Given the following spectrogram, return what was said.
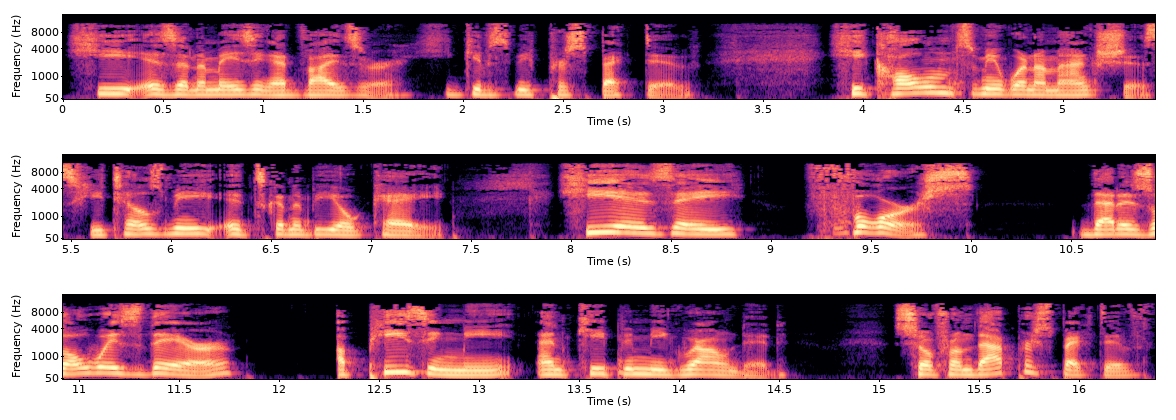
He is an amazing advisor. He gives me perspective. He calms me when I'm anxious. He tells me it's going to be okay. He is a force that is always there, appeasing me and keeping me grounded. So from that perspective,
